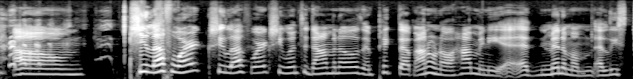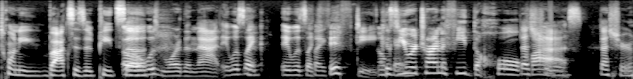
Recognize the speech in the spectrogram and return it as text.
Um, She left work. She left work. She went to Domino's and picked up I don't know how many at minimum at least twenty boxes of pizza. Oh, it was more than that. It was like it was like, Like, 50 because okay. you were trying to feed the whole That's class. true. That's true.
